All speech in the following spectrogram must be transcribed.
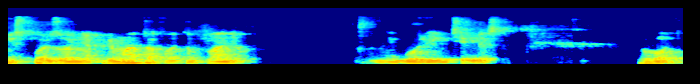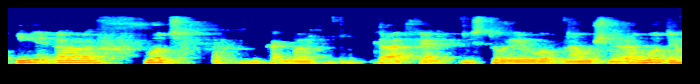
использование приматов в этом плане наиболее интересно. Вот. И э, вот как бы краткая история его научной работы.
